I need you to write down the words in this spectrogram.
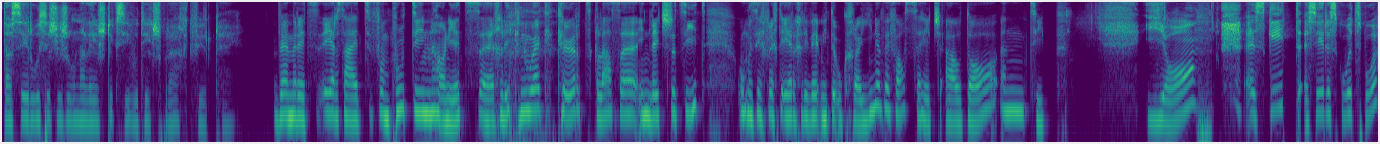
Das sind russische Journalisten, die die Gespräche geführt haben. Wenn man jetzt eher sagt, von Putin habe ich jetzt äh, ein bisschen genug gehört, gelesen in letzter Zeit und man sich vielleicht eher ein bisschen mit der Ukraine befassen, hättest du auch da einen Tipp? Ja, es gibt ein sehr gutes Buch.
